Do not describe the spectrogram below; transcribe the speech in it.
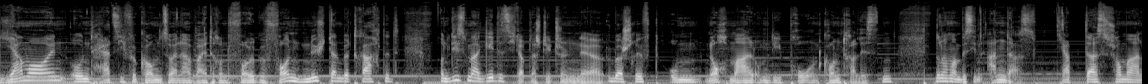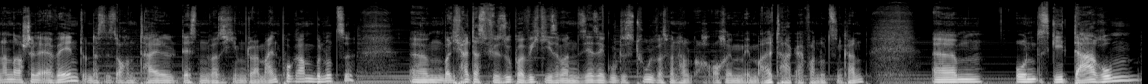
Ja moin und herzlich willkommen zu einer weiteren Folge von Nüchtern betrachtet. Und diesmal geht es, ich glaube, das steht schon in der Überschrift, um nochmal um die Pro- und Kontralisten. Nur nochmal ein bisschen anders. Ich habe das schon mal an anderer Stelle erwähnt und das ist auch ein Teil dessen, was ich im DryMind-Programm benutze. Ähm, weil ich halte das für super wichtig, ist aber ein sehr, sehr gutes Tool, was man halt auch, im, im Alltag einfach nutzen kann. Ähm, und es geht darum,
